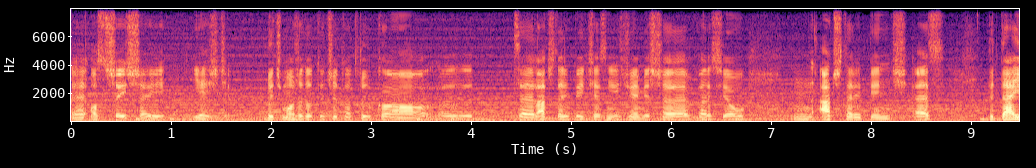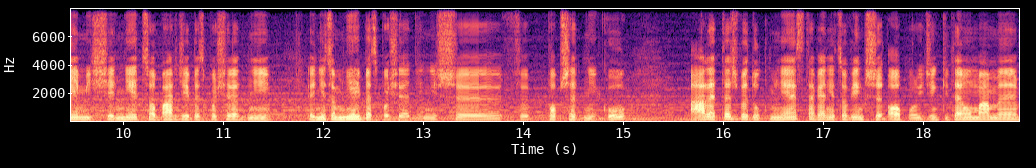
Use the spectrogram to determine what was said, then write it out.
y, ostrzejszej jeździe. Być może dotyczy to tylko CLA 4.5S, nie jeździłem jeszcze wersją mm, A45S. Wydaje mi się nieco bardziej bezpośredni, nieco mniej bezpośredni niż y, w poprzedniku, ale też według mnie stawia nieco większy opór i dzięki temu mamy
